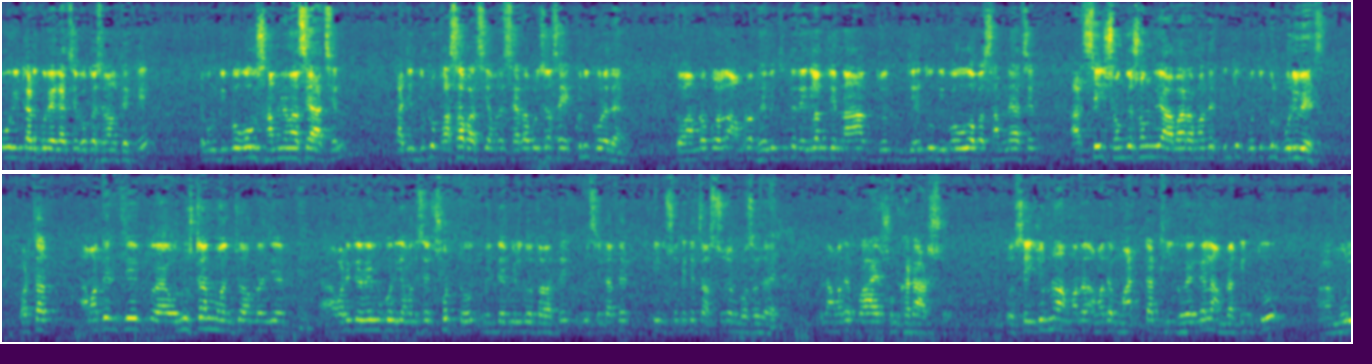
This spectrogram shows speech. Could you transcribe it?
ও রিটায়ার করে গেছে ভোকেশনাল থেকে এবং দীপকবাবু সামনের মাসে আছেন। কাজে দুটো পাশাপাশি আমাদের স্যাররা বলছেন, স্যার, এক্ষুনি করে দেন। তো আমরা বললাম আমরা ভেবে চিন্তে দেখলাম যে না যেহেতু দীপবাবু আবার সামনে আছেন, আর সেই সঙ্গে সঙ্গে আবার আমাদের কিন্তু প্রতিকূল পরিবেশ। অর্থাৎ আমাদের যে অনুষ্ঠান মঞ্চ, আমরা যে অডিটোরিয়াম করি, আমাদের সে ছোট্ট মিড ডে মিল দোতলাতে কিন্তু সেটাতে তিনশো থেকে চারশো জন বসা যায়। কিন্তু আমাদের প্রায় সংখ্যাটা আটশো। তো সেই জন্য আমাদের আমাদের মাঠটা ঠিক হয়ে গেলে আমরা কিন্তু মূল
